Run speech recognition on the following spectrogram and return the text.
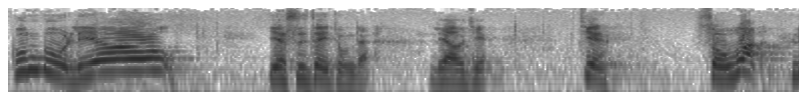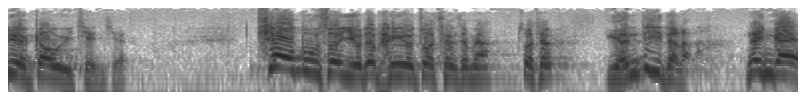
弓步撩，也是这种的撩剑，剑手腕略高于剑尖。跳步时候，有的朋友做成什么呀？做成原地的了，那应该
